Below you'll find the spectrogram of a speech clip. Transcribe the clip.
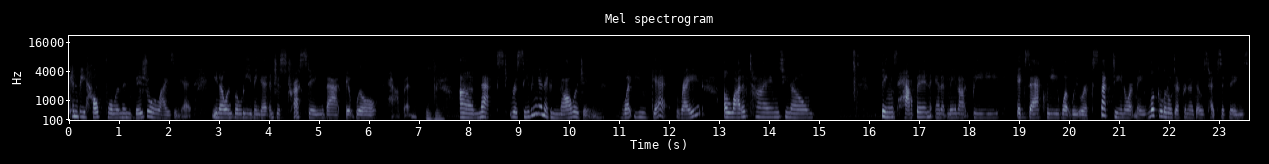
can be helpful and then visualizing it, you know, and believing it and just trusting that it will happen. Mhm. Um, next, receiving and acknowledging what you get, right? A lot of times, you know, things happen and it may not be exactly what we were expecting or it may look a little different or those types of things.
